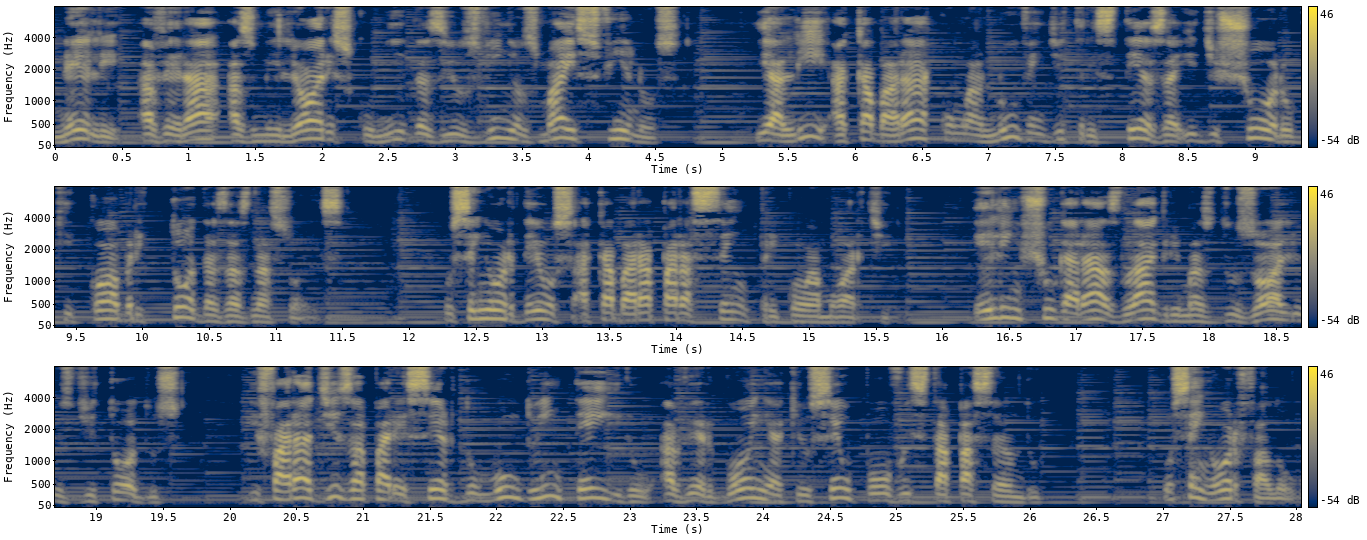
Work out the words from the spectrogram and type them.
Nele haverá as melhores comidas e os vinhos mais finos, e ali acabará com a nuvem de tristeza e de choro que cobre todas as nações. O Senhor Deus acabará para sempre com a morte. Ele enxugará as lágrimas dos olhos de todos e fará desaparecer do mundo inteiro a vergonha que o seu povo está passando. O Senhor falou.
